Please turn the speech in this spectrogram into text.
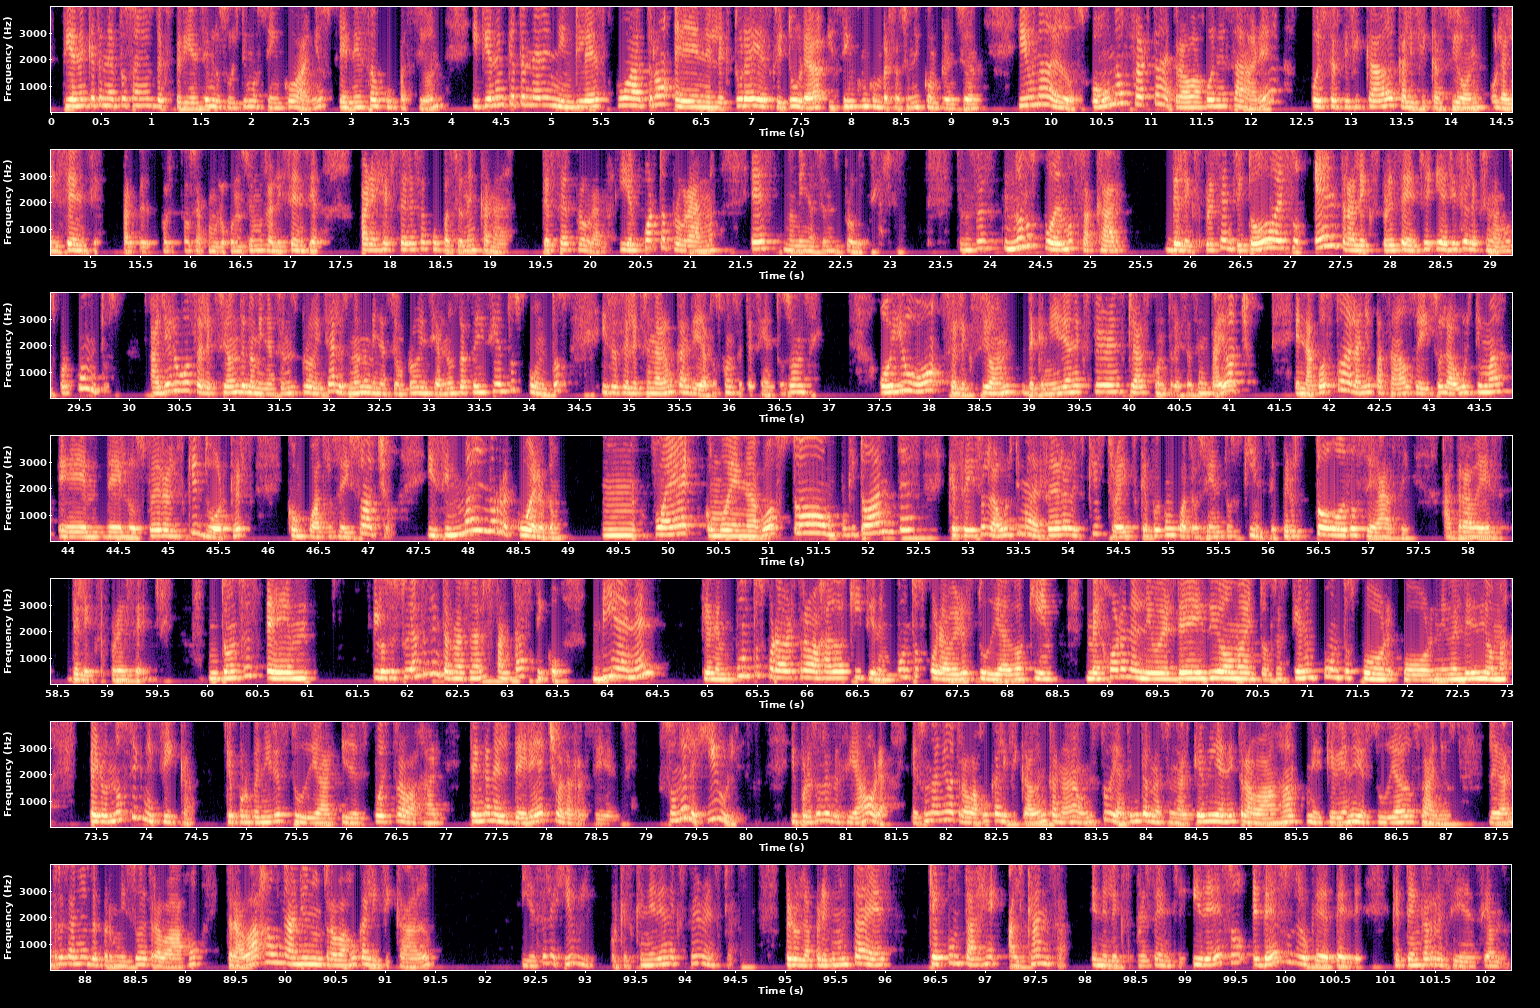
Tienen que tener dos años de experiencia en los últimos cinco años en esa ocupación y tienen que tener en inglés cuatro en lectura y escritura y cinco en conversación y comprensión. Y una de dos, o una oferta de trabajo en esa área o el certificado de calificación o la licencia, o sea, como lo conocemos, la licencia, para ejercer esa ocupación en Canadá tercer programa. Y el cuarto programa es nominaciones provinciales. Entonces, no los podemos sacar del Express Entry. Todo eso entra al Express Entry y allí seleccionamos por puntos. Ayer hubo selección de nominaciones provinciales. Una nominación provincial nos da 600 puntos y se seleccionaron candidatos con 711. Hoy hubo selección de Canadian Experience Class con 368. En agosto del año pasado se hizo la última eh, de los Federal Skilled Workers con 468. Y si mal no recuerdo, fue como en agosto, un poquito antes, que se hizo la última de Federal Skill Trades, que fue con 415, pero todo se hace a través del Express Entry. Entonces, em, los estudiantes internacionales, fantástico, vienen, tienen puntos por haber trabajado aquí, tienen puntos por haber estudiado aquí, mejoran el nivel de idioma, entonces tienen puntos por, por nivel de idioma, pero no significa que por venir a estudiar y después trabajar tengan el derecho a la residencia son elegibles. Y por eso les decía ahora, es un año de trabajo calificado en Canadá. Un estudiante internacional que viene y trabaja, eh, que viene y estudia dos años, le dan tres años de permiso de trabajo, trabaja un año en un trabajo calificado y es elegible, porque es Canadian Experience Class. Pero la pregunta es, ¿qué puntaje alcanza en el Express Entry? Y de eso, de eso es lo que depende, que tenga residencia o no.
